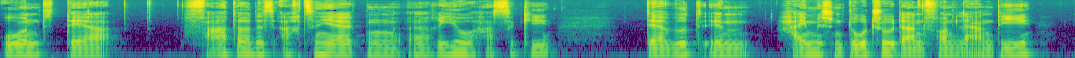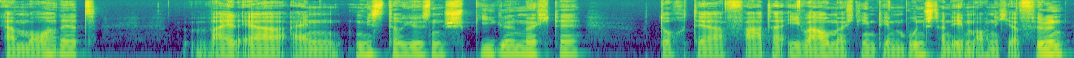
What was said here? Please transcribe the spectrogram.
Und der Vater des 18-jährigen äh, Ryo Hasuki, der wird im heimischen Dojo dann von Lern Di ermordet, weil er einen mysteriösen Spiegel möchte, doch der Vater Iwao möchte ihm den Wunsch dann eben auch nicht erfüllen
